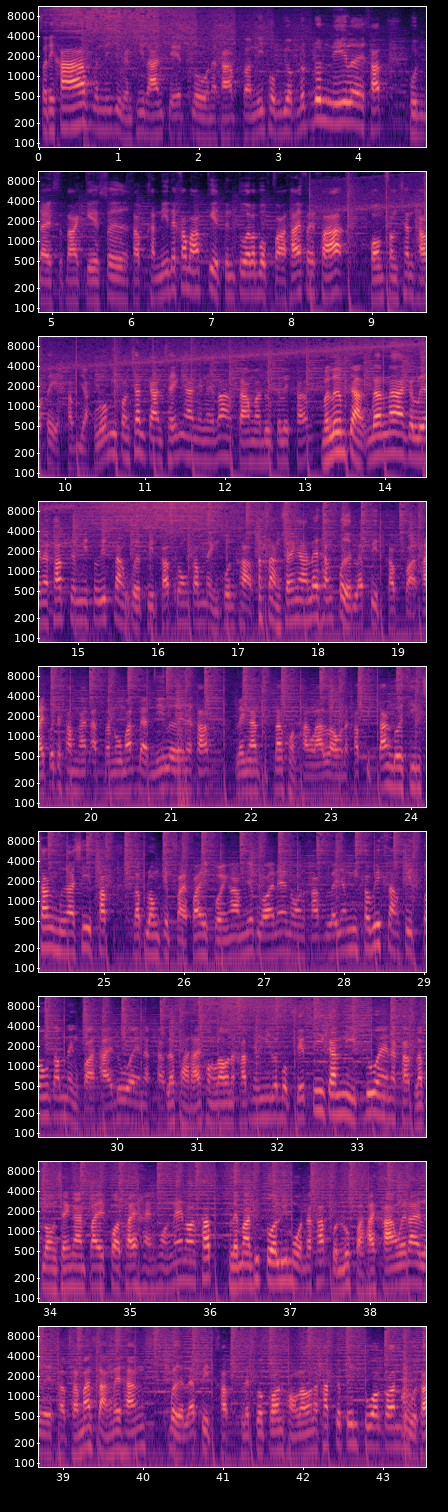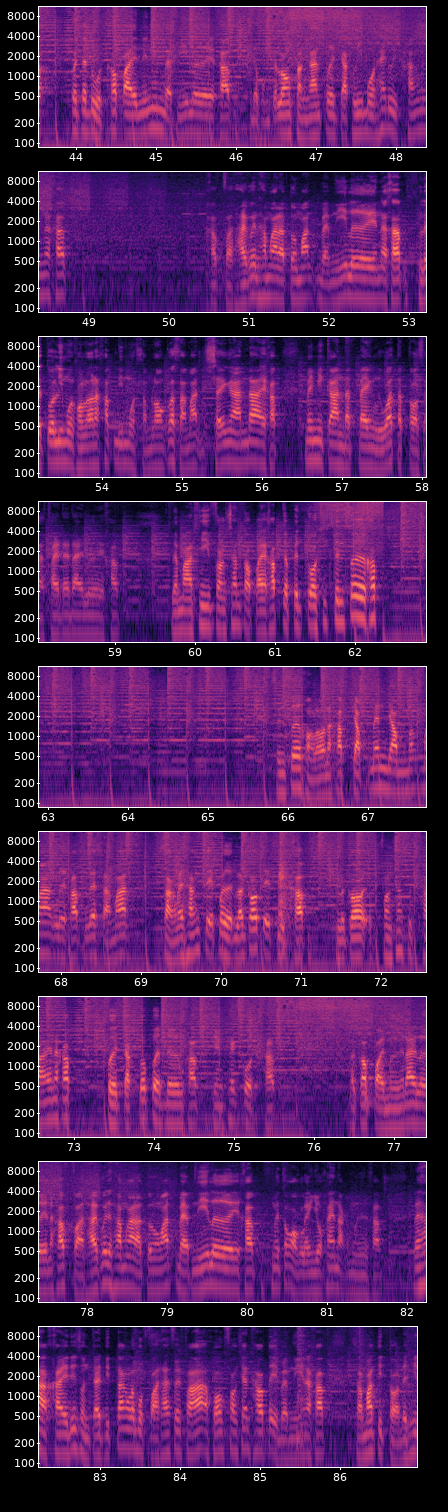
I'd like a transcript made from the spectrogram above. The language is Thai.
สวัสดีครับ วันนี้อยู่กันที่ร้านเจสโ o นะครับ ตอนนี้ผมอยู่กับรถรุ่นนี้เลยครับ Hyundai Star Gazer ครับ คันนี้ได้เข้ามาอัปเกรดเป็นตัวระบบฝาท้ายไฟฟ้า พร้อมฟังก์ชันเท้าเตะครับ อยากรู้มีฟังก์ชันการใช้งานยังไงบ้างตามมาดูกันเลยครับ มาเริ่มจากด้านหน้ากันเลยนะครับ จะมีสวิตช์สั่งเปิดปิดครับ ตรงตำแหน่งคนขับ สั่งใช้งานได้ทั้งเปิดและปิดครับฝาท้ายก็จะทำงานอัตโนมัติแบบนี้เลยนะครับและงานติดตั้งของทางร้านเรานะครับติดตั้งโดยทีมช่างมืออาชีพครับ รับรองเก็บสายไฟสวยงามเรียบร้อยแน่นอนครับ และยังมีสวิตช์สั่งปิดตรงตำแหน่งฝาท้ายด้วยนะครับ และฝาท้ายของเรานะครับยังมีระบบเซฟตี้กันหนีบด้วยนะครับ รับรองใช้งานไปปลอดภัยหายห่วงแน่นอนครับและมาที่ตัวรีโมทนะครับกดลูกฝาท้ายค้างไว้ได้เลยครับ สามารถสั่งได้ทั้งเปิดและปิดครับ และตัวกรของเรานะครับ จะเป็นตัวกรดูดครับก็จะดูดเข้าไปนิ่มๆแบบนี้เลยครับ เดี๋ยวผมจะลองสั่งงานเปิดจากรีโมทให้ดูอีกครั้งนึงนะครับ ครับฝาท้ายก็จะทำงานอัตโนมัติแบบนี้เลยนะครับและตัวรีโมทของเรานะครับรีโมทสำรองก็สามารถใช้งานได้ครับไม่มีการดัดแปลงหรือว่าตัดต่อสายไฟใด ๆ เลยครับและมาที่ฟังก์ชันต่อไปครับ จะเป็นตัวคลิกเซนเซอร์ครับเซนเซอร์ของเรานะครับ จับแม่นยำมาก ๆ เลยครับ และสามารถสั่งได้ทั้งเตะเปิดแล้วก็เตะปิดครับ แล้วก็ฟังก์ชันสุดท้ายนะครับ เปิดจากตัวเปิดเดิมครับ เพียงแค่กดครับ แล้วก็ปล่อยมือได้เลยนะครับ ฝาท้ายก็จะทำงานอัตโนมัติแบบนี้เลยครับ ไม่ต้องออกแรงยกให้หนักมือครับ และหากใครที่สนใจติดตั้งระบบฝาท้ายไฟฟ้าพร้อมฟังก์ชันเท้าเตะแบบนี้นะครับ สามารถติดต่อได้ที่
